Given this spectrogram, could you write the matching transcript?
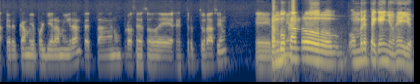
hacer el cambio por Jeremy Grant, están en un proceso de reestructuración eh, Están buscando hombres pequeños ellos,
